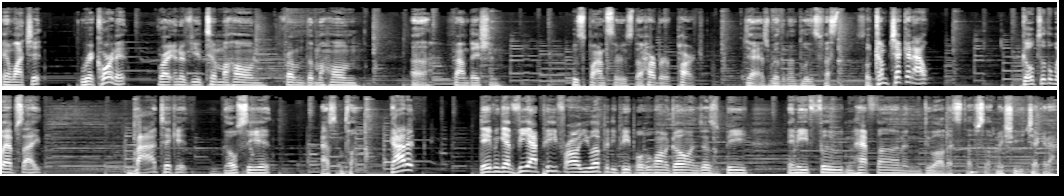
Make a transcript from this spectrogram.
and watch it, record it, where I interviewed Tim Mahone from the Mahone uh, Foundation, who sponsors the Harbor Park Jazz Rhythm and Blues Festival. So come check it out. Go to the website, buy a ticket, go see it, have some fun. Got it? They even get VIP for all you uppity people who want to go and just be and eat food and have fun and do all that stuff. So make sure you check it out.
